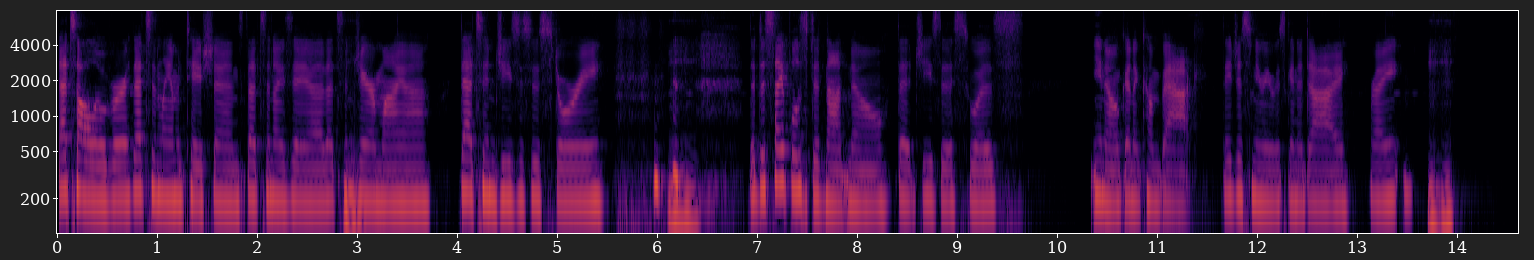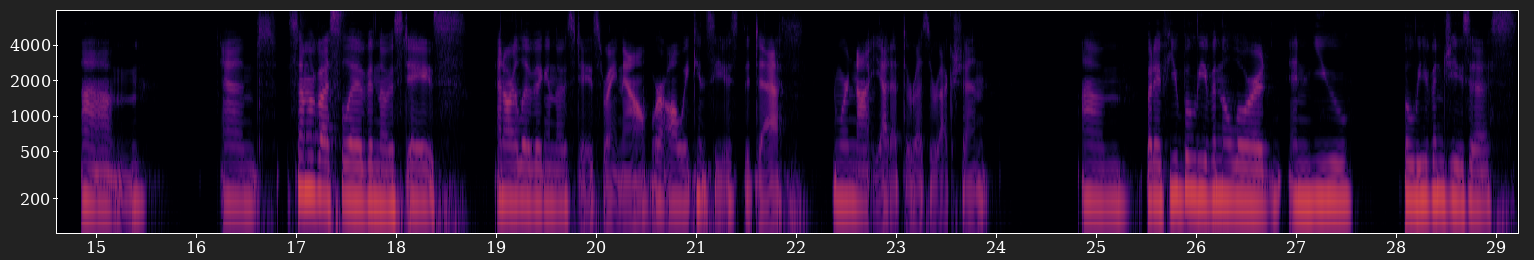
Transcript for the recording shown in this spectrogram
that's all over. That's in Lamentations, that's in Isaiah, that's in Jeremiah, that's in Jesus' story. the disciples did not know that Jesus was, you know, going to come back. They just knew he was going to die, right? Mhm. Um, and some of us live in those days and are living in those days right now where all we can see is the death and we're not yet at the resurrection. Um, but if you believe in the Lord and you believe in Jesus,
